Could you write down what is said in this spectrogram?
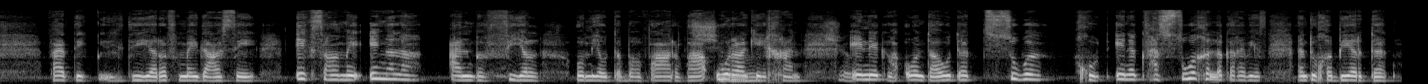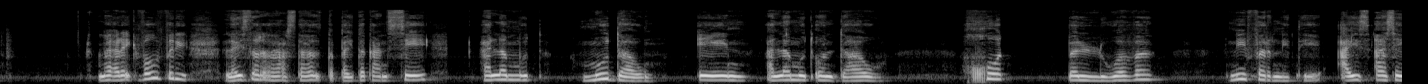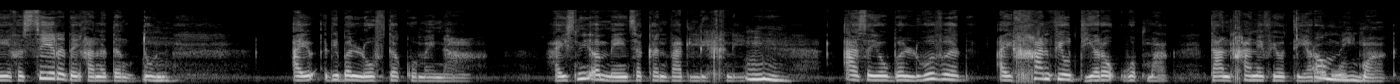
wat die die Here vir my daar sê ek sal my engele aanbeveel om jou te bewaar waar oral jy gaan Sjoe. en ek onthou dit so goed en ek was so gelukkig geweest en toe gebeur dit maar ek wil vir die luisteraars daar te buite kan sê hulle moet moed hou en hulle moet onthou God beloof nie verniet nie. Hy as hy gesê het hy gaan 'n ding doen. Mm. Hy die belofte kom hy na. Hy's nie 'n mensekind wat lieg nie. Mm. As hy jou beloof het, hy gaan vir jou deure oopmaak, dan gaan hy vir jou deure oopmaak.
